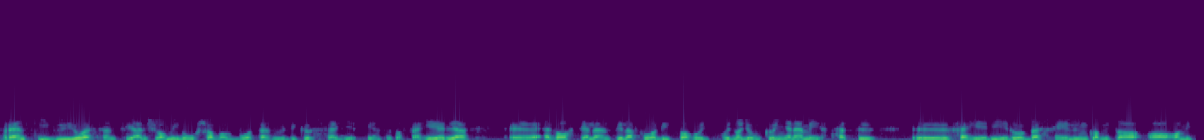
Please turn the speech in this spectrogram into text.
rendkívül jó eszenciális aminósavakból tevődik össze egyébként ez a fehérje, ez azt jelenti lefordítva, hogy, hogy nagyon könnyen emészthető fehérjéről beszélünk, amit a, a, amit,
